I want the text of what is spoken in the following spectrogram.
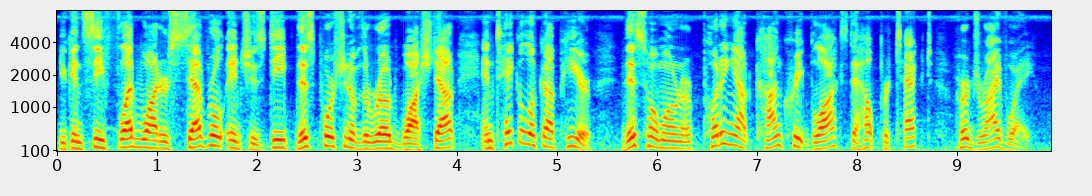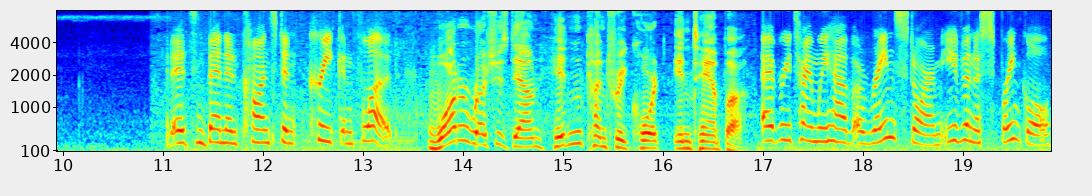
You can see floodwaters several inches deep. This portion of the road washed out. And take a look up here. This homeowner putting out concrete blocks to help protect her driveway. It's been a constant creek and flood. Water rushes down Hidden Country Court in Tampa. Every time we have a rainstorm, even a sprinkle,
